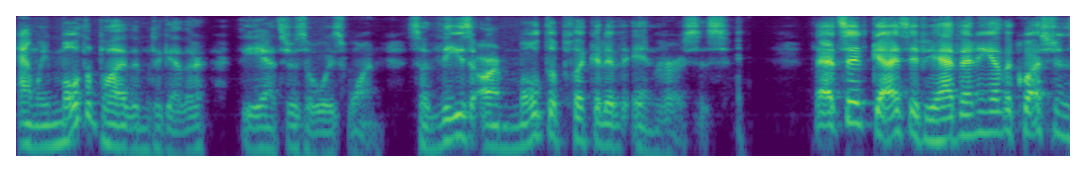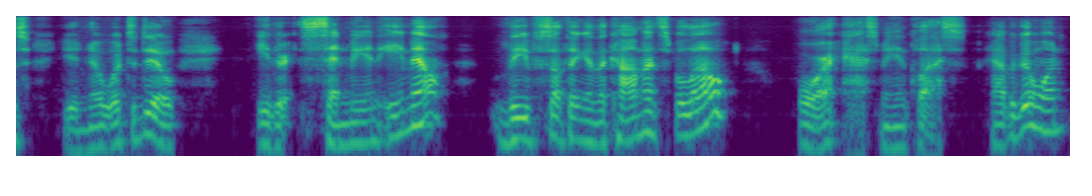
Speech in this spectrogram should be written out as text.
and we multiply them together, the answer is always 1. So these are multiplicative inverses. That's it, guys. If you have any other questions, you know what to do. Either send me an email, leave something in the comments below, or ask me in class. Have a good one.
